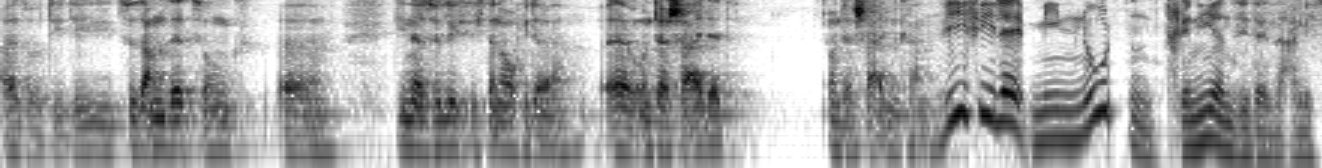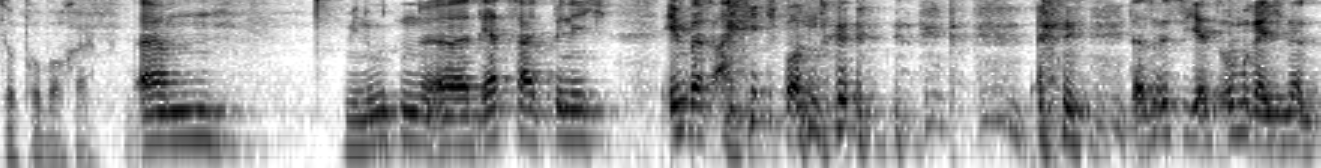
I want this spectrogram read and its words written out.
also die, die, die Zusammensetzung, äh, die natürlich sich dann auch wieder äh, unterscheidet, unterscheiden kann. Wie viele Minuten trainieren Sie denn eigentlich so pro Woche? Ähm, Minuten, äh, derzeit bin ich im Bereich von das müsste ich jetzt umrechnen.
